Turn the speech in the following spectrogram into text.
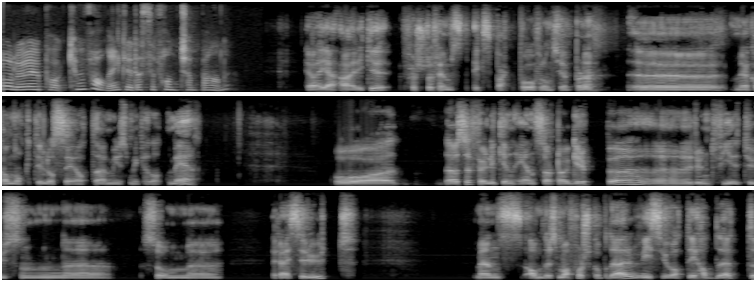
da lurer jeg på, hvem var egentlig disse frontkjemperne? Ja, jeg er ikke først og fremst ekspert på frontkjemperne. Eh, men jeg kan nok til å se at det er mye som ikke er tatt med. Og det er selvfølgelig ikke en ensarta gruppe, eh, rundt 4000 eh, som reiser ut. Mens andre som har forska på det her, viser jo at de hadde et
